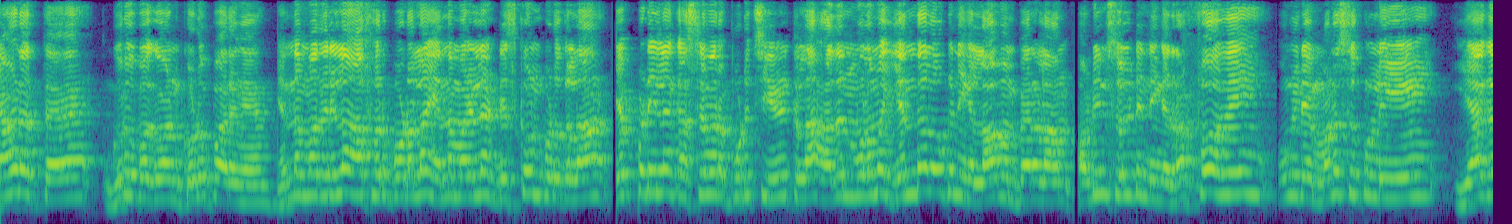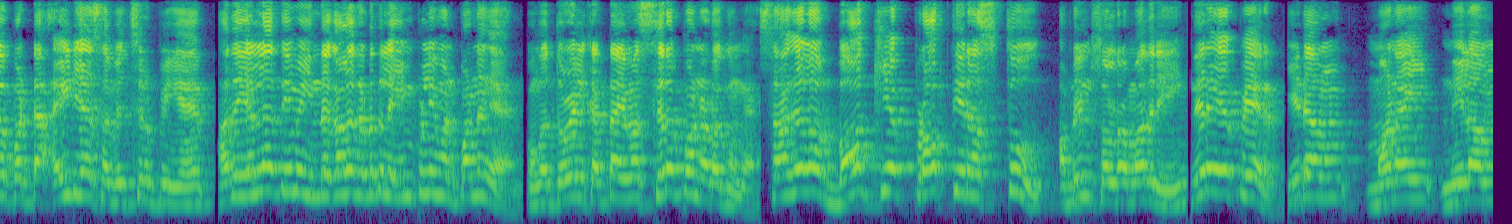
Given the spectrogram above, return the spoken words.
ஞானத்தை குரு பகவான் கொடுப்பாருங்க. எந்த மாதிரி எல்லாம் ஆஃபர் போடலாம் எந்த மாதிரி எல்லாம் டிஸ்கவுண்ட் கொடுக்கலாம் எப்படி எல்லாம் கஸ்டமரை பிடிச்சி இழுக்கலாம் அதன் மூலமா எந்த அளவுக்கு நீங்க லாபம் பெறலாம் அப்படின்னு சொல்லிட்டு நீங்க ரஃபாவே உங்களுடைய மனசுக்குள்ளேயே ஏகப்பட்ட ஐடியாஸை வச்சிருப்பீங்க. அதை எல்லாத்தையுமே இந்த காலகட்டத்தில் இம்ப்ளிமெண்ட் பண்ணுங்க. உங்க தொழில் கட்டாயமா சிறப்பா நடக்குங்க. சகல பாக்கிய பிராப்தி ரஸ்து அப்படின்னு சொல்ற மாதிரி நிறைய பேர் இடம் மனை நிலம்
